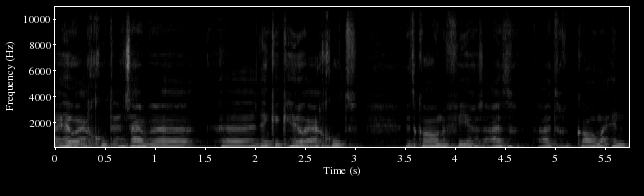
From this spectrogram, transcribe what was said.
heel erg goed en zijn we, denk ik, heel erg goed het coronavirus uit, uitgekomen. En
